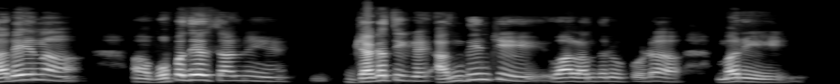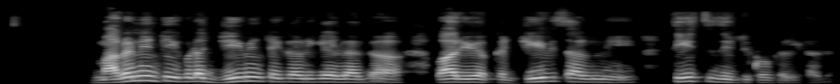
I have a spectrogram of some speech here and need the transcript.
సరైన ఉపదేశాల్ని జగతికి అందించి వాళ్ళందరూ కూడా మరి మరణించి కూడా జీవించగలిగేలాగా వారి యొక్క జీవితాలని తీర్చిదిద్దుకోగలిగారు.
